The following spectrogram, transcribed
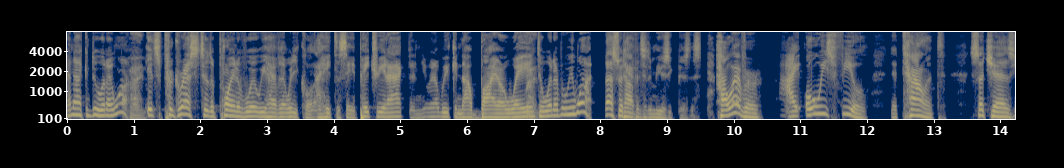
And I can do what I want. Right. It's progressed to the point of where we have that, what do you call it? I hate to say it, Patriot Act, and you know, we can now buy our way Right. into whatever we want. That's what happened to the music business. However, I always feel that talent, such as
